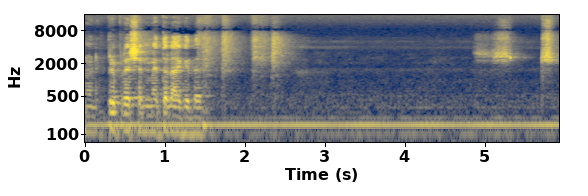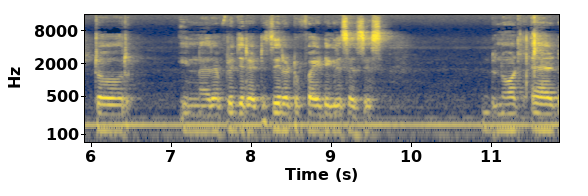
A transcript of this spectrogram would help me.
ನೋಡಿ ಪ್ರಿಪ್ರೇಷನ್ ಮೆಥಡ್ ಆಗಿದ್ದಾರೆ. Store in refrigerator zero to five degree Celsius do not add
